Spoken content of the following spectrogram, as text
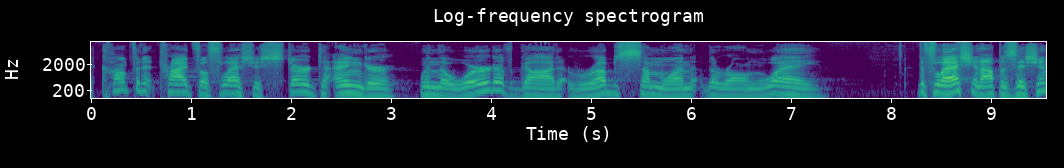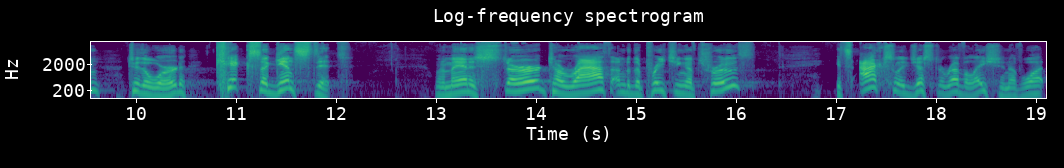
The confident, prideful flesh is stirred to anger when the Word of God rubs someone the wrong way. The flesh, in opposition to the Word, kicks against it. When a man is stirred to wrath under the preaching of truth, it's actually just a revelation of what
